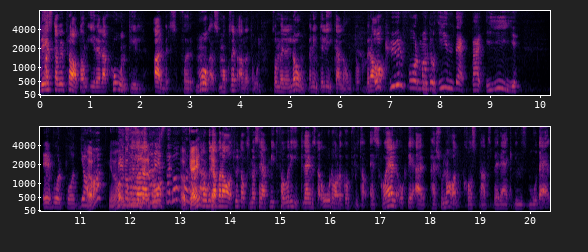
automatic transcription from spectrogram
det ska vi prata om i relation till arbetsförmåga som också är ett annat ord. Som är långt men inte lika långt och bra. Och hur får man då in detta i eh, vår podd? Ja, Ja, nu har får att vi göra nästa gång. höra. Då vill Ja. jag bara avsluta också med att säga att mitt favoritlängsta ord har dock uppfyllts av SKL och det är personalkostnadsberäkningsmodell.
